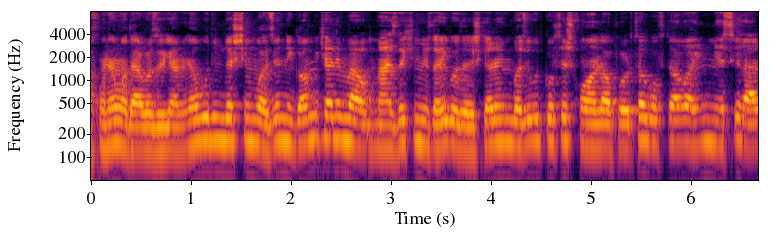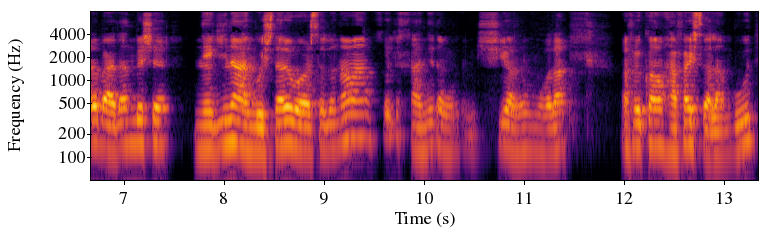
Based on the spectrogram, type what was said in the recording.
خونه ما در بزرگمینا بودیم داشتیم بازی نگاه می‌کردیم و مزدک میرزایی گزارشگر این بازی بود گفتش خوان لاپورتا گفته آقا این مسی قرار بعدن بشه نگین انگشتر بارسلونا. من خیلی خندیدم چی اون موقع من فکر کنم 7 سالم بود.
